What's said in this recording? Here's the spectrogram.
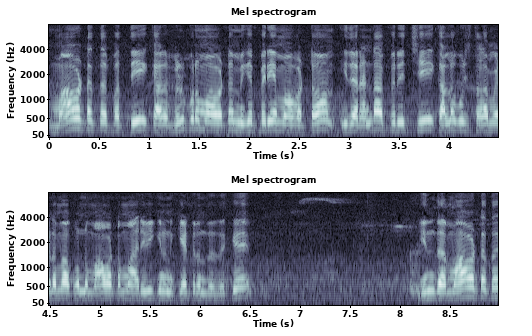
மாவட்டத்தை பற்றி க விழுப்புரம் மாவட்டம் மிகப்பெரிய மாவட்டம். இதை ரெண்டாக பிரித்து கள்ளக்குறிச்சி தலைமையிடமாக கொண்டு மாவட்டமாக அறிவிக்கணும்னு கேட்டிருந்ததுக்கு இந்த மாவட்டத்தை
